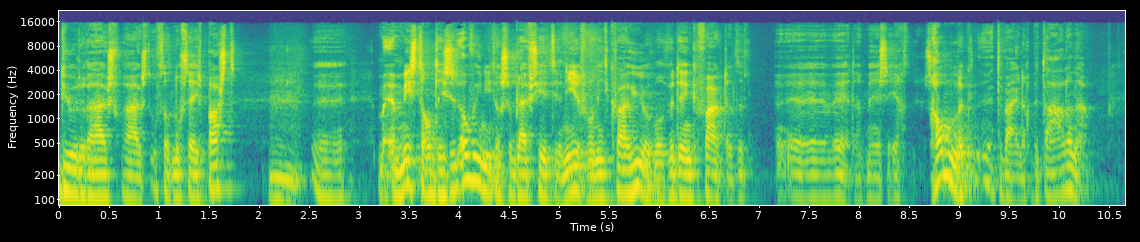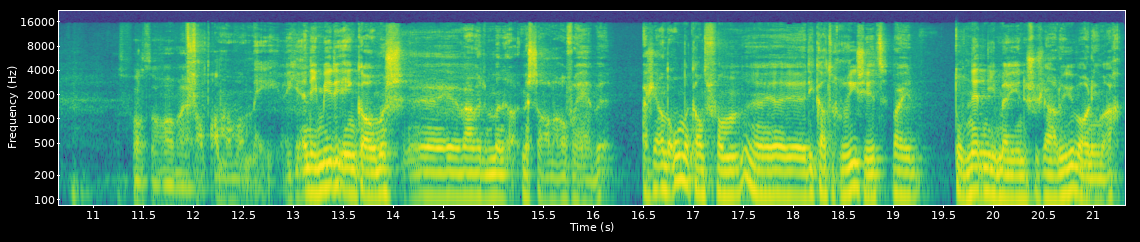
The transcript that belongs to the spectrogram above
duurder huis verhuist, of dat nog steeds past. Eh, maar een misstand is het ook weer niet als ze blijft zitten. In ieder geval niet qua huur. Want we denken vaak dat, het, ja, dat mensen echt schandelijk te weinig betalen. Nou, Dat valt toch wel mee. valt allemaal wel mee. Weet je. En die middeninkomens, eh, waar we het met- z'n allen over hebben... als je aan de onderkant van die categorie zit... waar je tot net niet mee in een sociale huurwoning mag...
